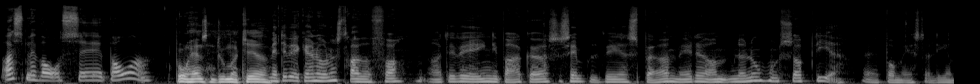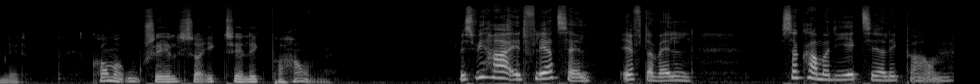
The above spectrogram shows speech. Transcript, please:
også med vores øh, borgere. Bo Hansen, du markerede. Men det vil jeg gerne understrege for, og det vil jeg egentlig bare gøre så simpelt ved at spørge med det om, når nu hun så bliver øh, borgmester lige om lidt, kommer UCL så ikke til at ligge på havnen? Hvis vi har et flertal efter valget, så kommer de ikke til at ligge på havnen.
